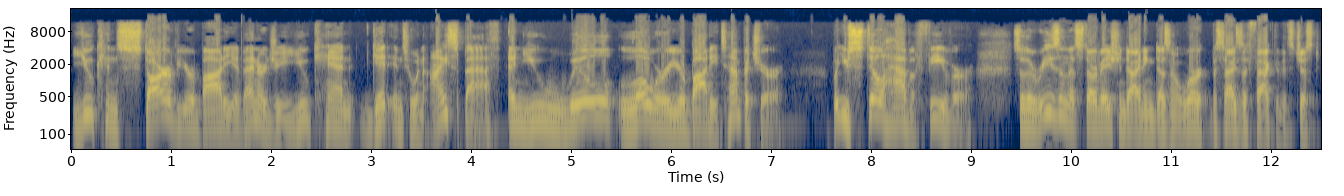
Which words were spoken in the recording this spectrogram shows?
you can starve your body of energy. You can get into an ice bath and you will lower your body temperature but you still have a fever. So the reason that starvation dieting doesn't work, besides the fact that it's just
